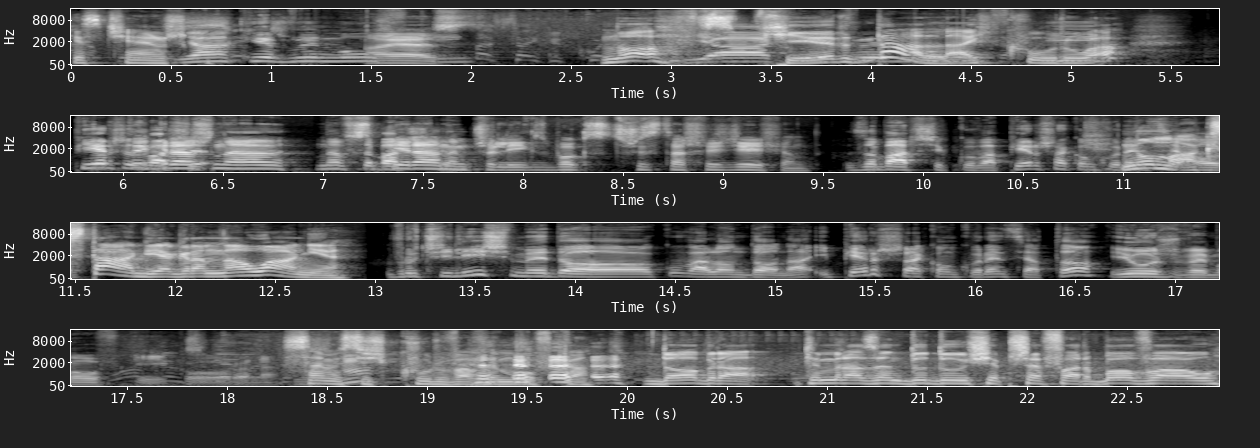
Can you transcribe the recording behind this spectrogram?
jest ciężko. Jakie wymówki. O jest. No, spierdalaj, kurwa. Pierwszy, Ty zobaczcie, grasz na, na wspieranym, Zobaczcie. czyli Xbox 360. zobaczcie, kuwa, pierwsza konkurencja No Max, od... tak, ja gram na łanie. Wróciliśmy do, kuwa, Londona i pierwsza konkurencja to już wymówki, kurwa. Sam jesteś kurwa wymówka. Dobra, tym razem Dudu się przefarbował.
